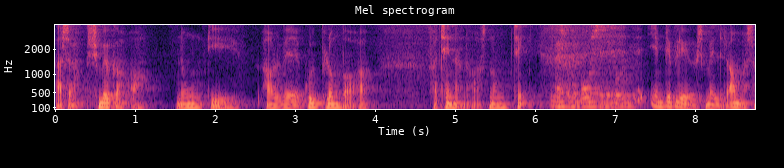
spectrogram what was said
altså smykker, og nogle de afleverede guldplumper og fra tænderne og sådan nogle ting. Hvad skulle det bruges til det guld? Jamen det blev jo smeltet om, og så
